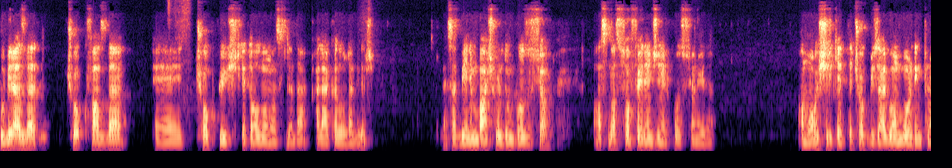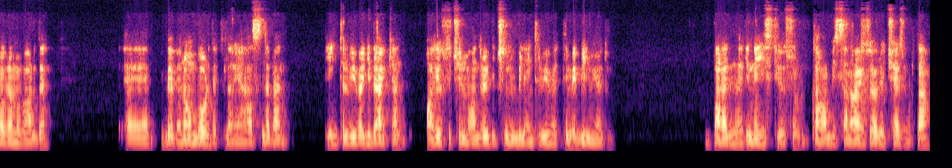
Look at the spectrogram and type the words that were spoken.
Bu biraz da çok fazla e, çok büyük şirket olmamasıyla da alakalı olabilir. Mesela benim başvurduğum pozisyon aslında software engineer pozisyonuydu. Ama o şirkette çok güzel bir onboarding programı vardı. E, ve beni onboard ettiler. Yani aslında ben interview'a giderken iOS için mi Android için mi bile interview ettiğimi bilmiyordum. Bana dediler ki ne istiyorsun? Tamam biz sana iOS öğreteceğiz burada.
